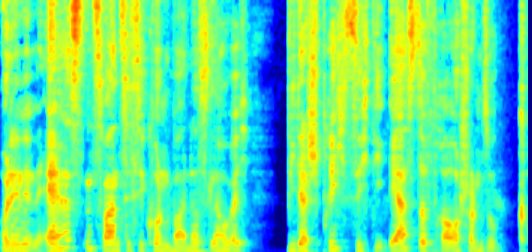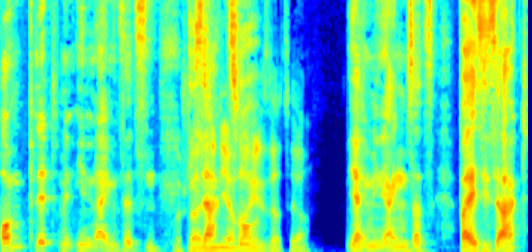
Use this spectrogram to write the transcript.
Und in den ersten 20 Sekunden war das, glaube ich, widerspricht sich die erste Frau schon so komplett mit ihren eigenen Sätzen. Wahrscheinlich sagt in ihrem so- Einsatz, ja. Ja, in einem Satz. Weil sie sagt,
